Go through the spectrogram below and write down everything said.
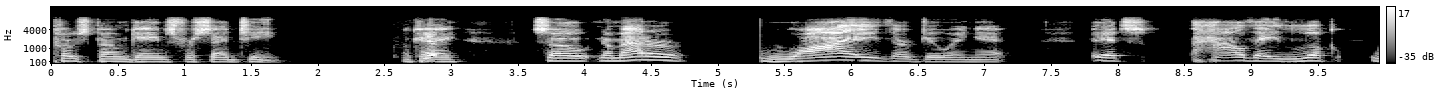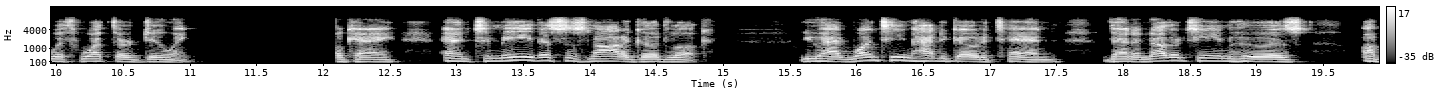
postpone games for said team. Okay. So no matter why they're doing it, it's how they look with what they're doing. Okay. And to me, this is not a good look. You had one team had to go to 10, then another team who is a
